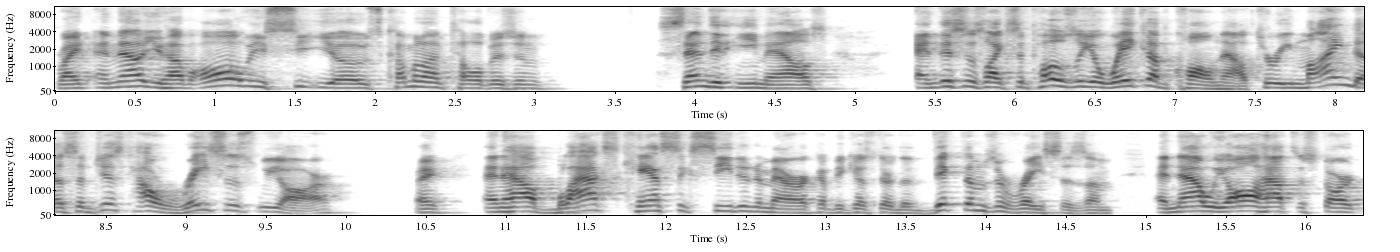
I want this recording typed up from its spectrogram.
right? And now you have all these CEOs coming on television, sending emails. And this is like supposedly a wake up call now to remind us of just how racist we are, right? And how blacks can't succeed in America because they're the victims of racism. And now we all have to start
